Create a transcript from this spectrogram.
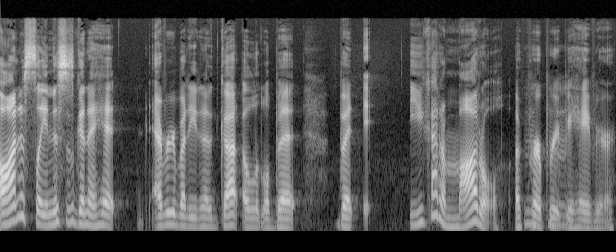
honestly, and this is going to hit everybody in the gut a little bit, but it, you got to model appropriate Mm-hmm. behavior.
